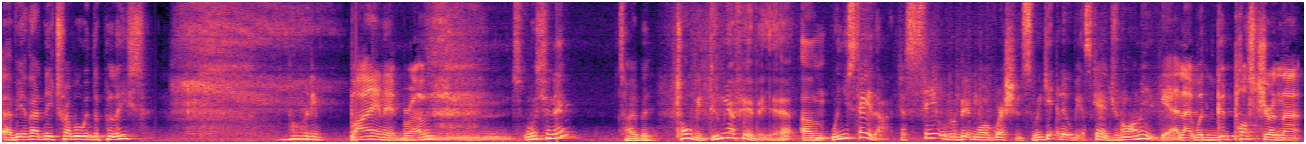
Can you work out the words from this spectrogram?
Have you ever had any trouble with the police? I'm not really buying it, bruv. What's your name? Toby. Toby, do me a favor, yeah? Um, when you say that, just say it with a bit more aggression so we get a little bit scared, you know what I mean? Yeah, like with good posture and that.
